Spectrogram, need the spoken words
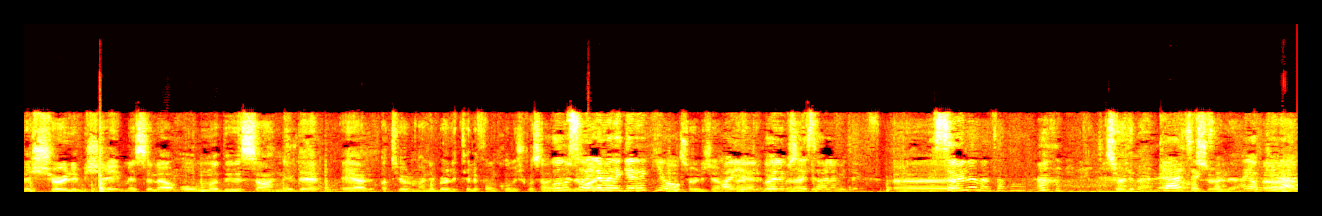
ve şöyle bir şey mesela olmadığı sahnede eğer atıyorum hani böyle telefon konuşma sahneleri Bunu var söylemene ya. gerek yok. Söyleyeceğim, merak Hayır etme, böyle bir şey merak etme. söylemeyeceksin. e, Söyleme tamam. söyleme. Gerçekten. Söyle. Yok E, Kerem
